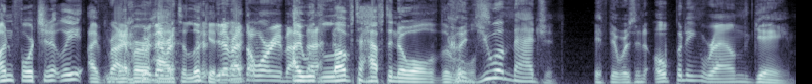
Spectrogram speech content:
unfortunately I've Right. never never- had to look at you it. You never I- had to worry about I that. would love to have to know all of the Could rules. Could you imagine if there was an opening round game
